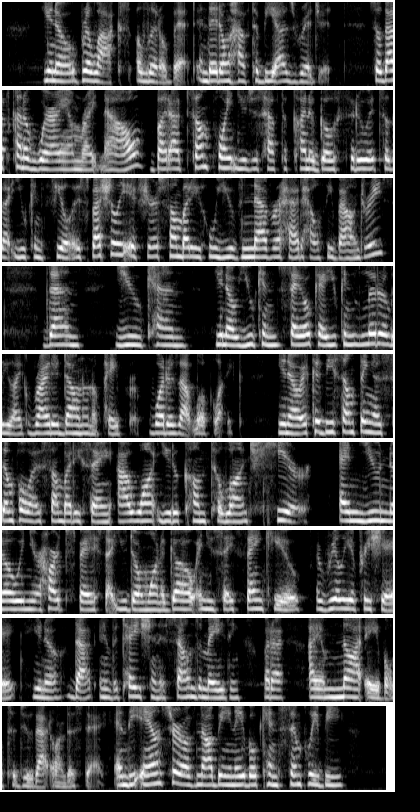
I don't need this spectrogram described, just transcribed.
you know, relax a little bit and they don't have to be as rigid. So that's kind of where I am right now. But at some point, you just have to kind of go through it so that you can feel, especially if you're somebody who you've never had healthy boundaries, then you can, you know, you can say, okay, you can literally like write it down on a paper. What does that look like? You know, it could be something as simple as somebody saying, I want you to come to lunch here and you know in your heart space that you don't want to go and you say thank you. I really appreciate you know that invitation. It sounds amazing but i i am not able to do that on this day. And the answer of not being able can simply be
